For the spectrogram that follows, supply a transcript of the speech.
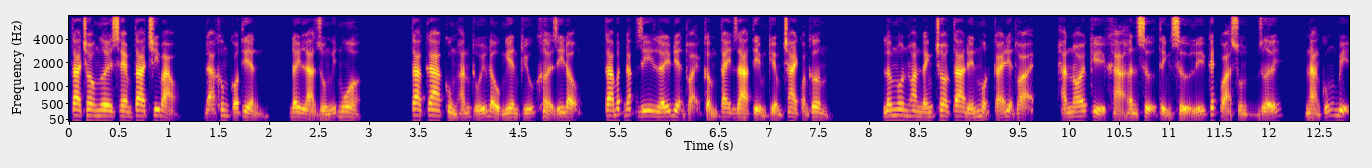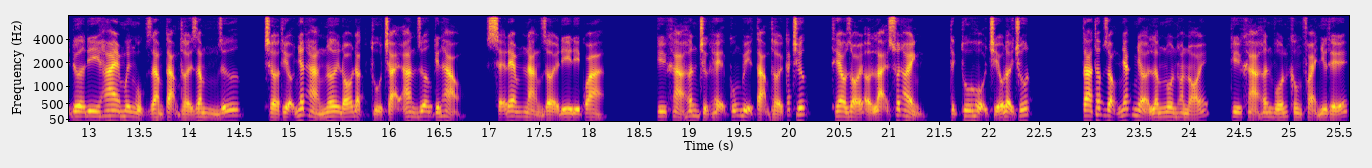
Ta cho ngươi xem ta chi bảo, đã không có tiền, đây là dùng ít mua. Ta ca cùng hắn túi đầu nghiên cứu khởi di động, ta bất đắc dĩ lấy điện thoại cầm tay ra tìm kiếm chai quán cơm lâm luôn hoan đánh cho ta đến một cái điện thoại, hắn nói kỳ khả hơn sự tỉnh xử lý kết quả xuống dưới, nàng cũng bị đưa đi hai mươi ngục giam tạm thời giam giữ, chờ thiệu nhất hàng nơi đó đặc thù trại an dưỡng kiến hảo, sẽ đem nàng rời đi đi qua. Kỳ khả hân trực hệ cũng bị tạm thời cách chức, theo dõi ở lại xuất hành, tịch thu hộ chiếu lợi chút. Ta thấp giọng nhắc nhở lâm luôn hoan nói, kỳ khả hân vốn không phải như thế.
